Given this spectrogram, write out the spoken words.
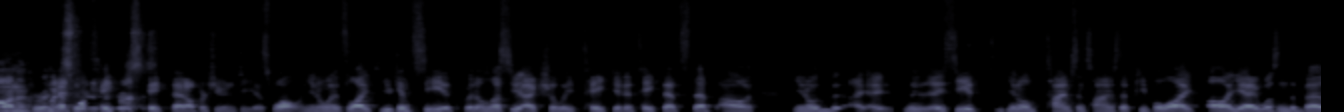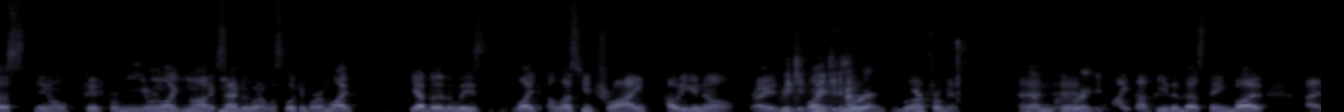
Correct. But it's part take, of the process. Take that opportunity as well. You know, it's like you can see it, but unless you actually take it and take that step out you know I, I, I see it you know times and times that people like oh yeah it wasn't the best you know fit for me or like mm-hmm. not exactly mm-hmm. what i was looking for i'm like yeah but at least like unless you try how do you know right make it like, make it happen. learn from it and, yeah, and, it might not be the best thing but uh,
